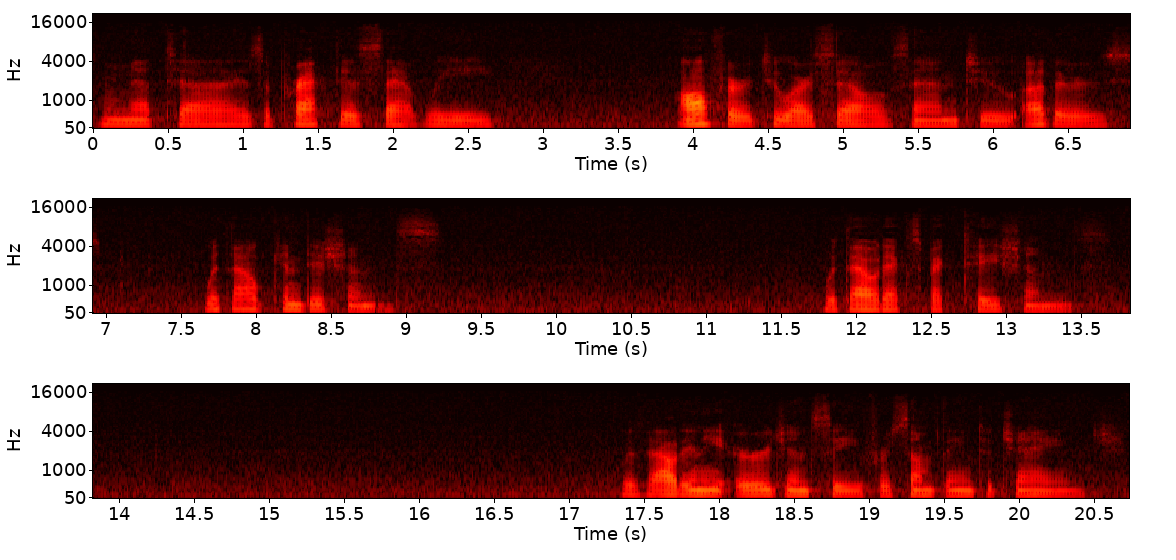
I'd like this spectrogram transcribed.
Metta is a practice that we offer to ourselves and to others without conditions, without expectations, without any urgency for something to change.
